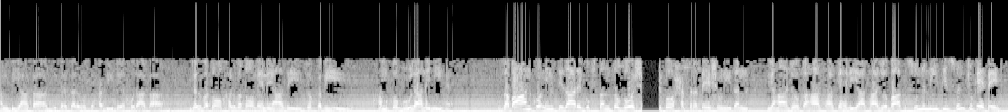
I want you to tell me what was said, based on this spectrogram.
انبیاء کا، ذکر کر اس حبیب خدا کا۔ جلوتوں، خلوتوں میں نیازی جو کبھی ہم کو بھولا نہیں ہے۔ زبان کو انتظار گفتن تو گوش کو حسرت شنیدن۔ یہاں جو کہا تھا، کہہ لیا تھا، جو بات سننی تھی، سن چکے تھے۔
